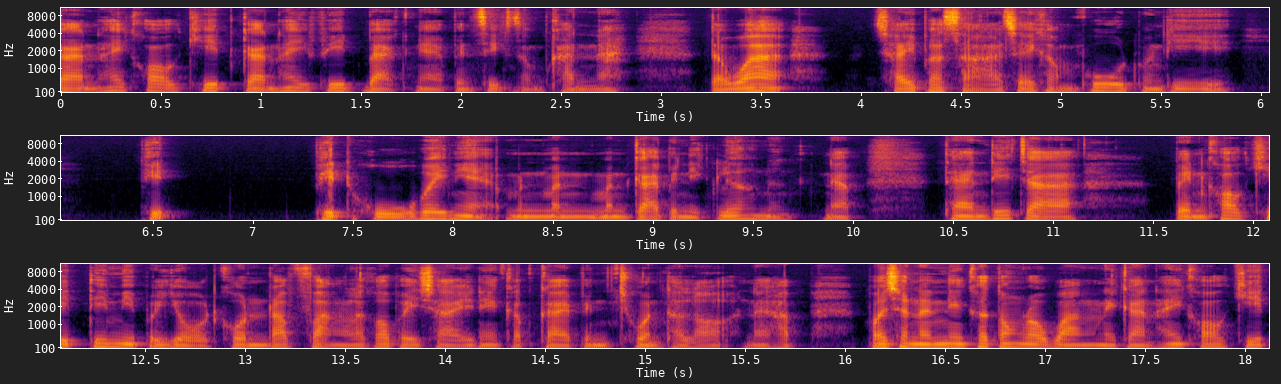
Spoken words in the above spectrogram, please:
การให้ข้อคิดการให้ฟีดแบ็กเนี่ยเป็นสิ่งสำคัญนะ แต่ว่าใช้ภาษาใช้คำพูดบางทีผิดผิดหูไปเนี่ยมันมันมันกลายเป็นอีกเรื่องหนึ่งนะครับแทนที่จะเป็นข้อคิดที่มีประโยชน์คนรับฟังแล้วก็ไปใช้เนี่ยกับกลายเป็นชวนทะเลาะนะครับ เพราะฉะนั้นเนี่ยก็ต้องระวังในการให้ข้อคิด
